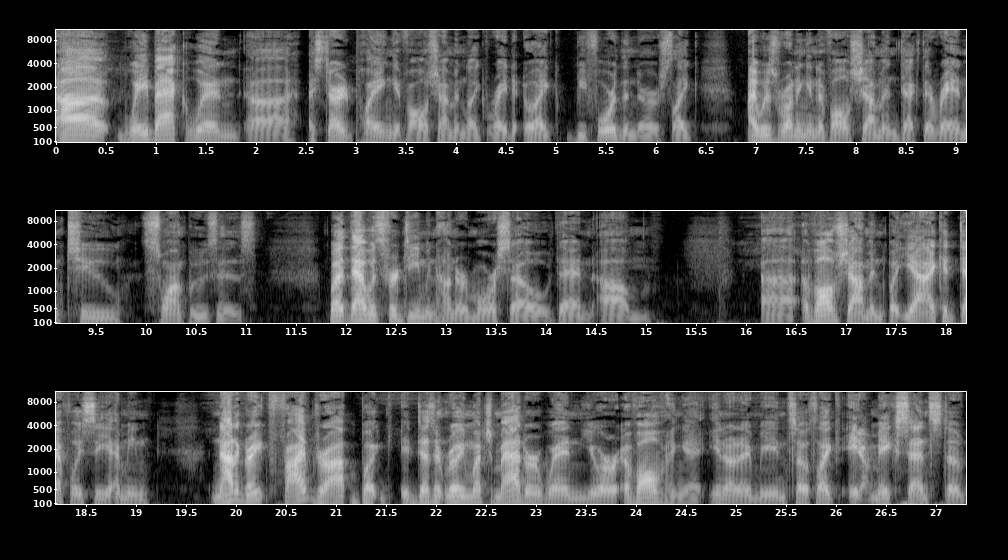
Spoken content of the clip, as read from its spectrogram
uh, way back when, uh, I started playing Evolve Shaman, like right, like before the nerfs, like I was running an Evolve Shaman deck that ran two swamp oozes. But that was for Demon Hunter more so than um uh Evolve Shaman. But yeah, I could definitely see I mean not a great five drop, but it doesn't really much matter when you're evolving it. You know what I mean? So it's like it Yep. makes sense to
